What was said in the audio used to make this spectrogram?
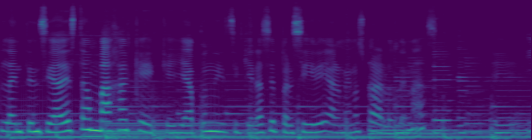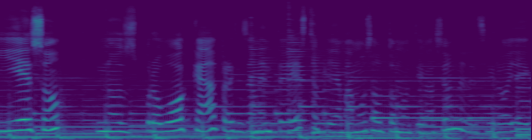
la intensidad es tan baja que, que ya pues ni siquiera se percibe, al menos para los demás. Eh, y eso nos provoca precisamente esto que llamamos automotivación, es decir, oye,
